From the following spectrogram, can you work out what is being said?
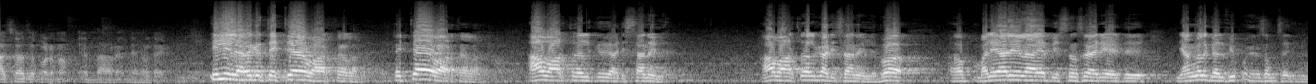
ആശ്വാസപ്പെടണം എന്നാണ് ഞങ്ങളുടെ ഇല്ല ഇല്ല അതൊക്കെ തെറ്റായ വാർത്തകളാണ്. തെറ്റായ വാർത്തകളാണ്. ആ വാർത്തകൾക്ക് അടിസ്ഥാനമില്ല. ആ വാർത്തകൾക്ക് അടിസ്ഥാനമില്ല. ഇപ്പൊ മലയാളികളായ ബിസിനസ്സുകാരെയായിട്ട് ഞങ്ങൾ ഗൾഫിൽ പോയി സംസാരിക്കും.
